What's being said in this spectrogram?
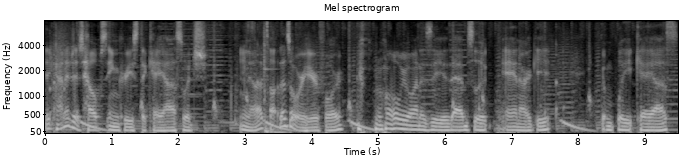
It kind of just helps increase the chaos, which, you know, that's all, that's what we're here for. all we want to see is absolute anarchy, complete chaos.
